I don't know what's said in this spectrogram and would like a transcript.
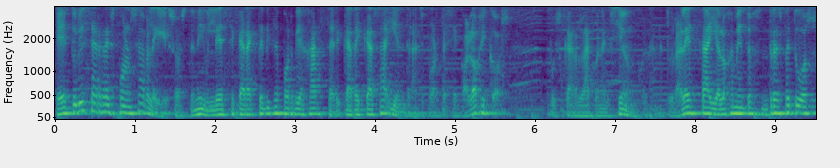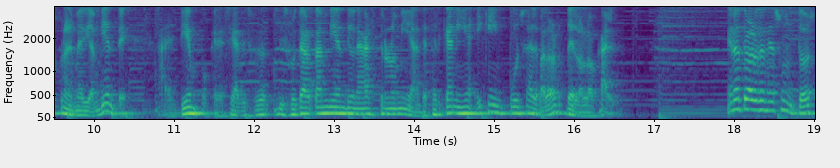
el turista responsable y sostenible se caracteriza por viajar cerca de casa y en transportes ecológicos, buscar la conexión con la naturaleza y alojamientos respetuosos con el medio ambiente, al tiempo que desea disfrutar también de una gastronomía de cercanía y que impulsa el valor de lo local. En otro orden de asuntos,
